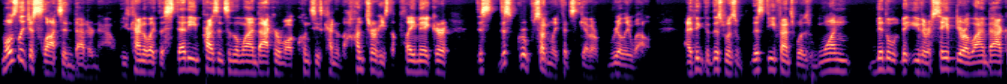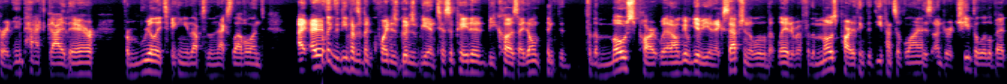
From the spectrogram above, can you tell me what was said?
Mosley just slots in better now. He's kind of like the steady presence in the linebacker, while Quincy's kind of the hunter. He's the playmaker. This this group suddenly fits together really well. I think that this was this defense was one middle, either a safety or a linebacker, or an impact guy there from really taking it up to the next level. And I, I, don't think the defense has been quite as good as we anticipated because I don't think that for the most part, well, I'll give, give you an exception a little bit later, but for the most part, I think the defensive line is underachieved a little bit.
